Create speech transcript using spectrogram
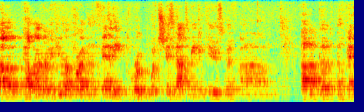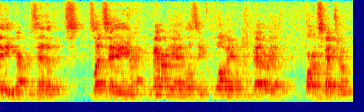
Um, however, if you're a part of an affinity group, which is not to be confused with um, uh, the affinity representatives, so let's say you're African American, let's say you're a woman, veteran, part of the spectrum,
